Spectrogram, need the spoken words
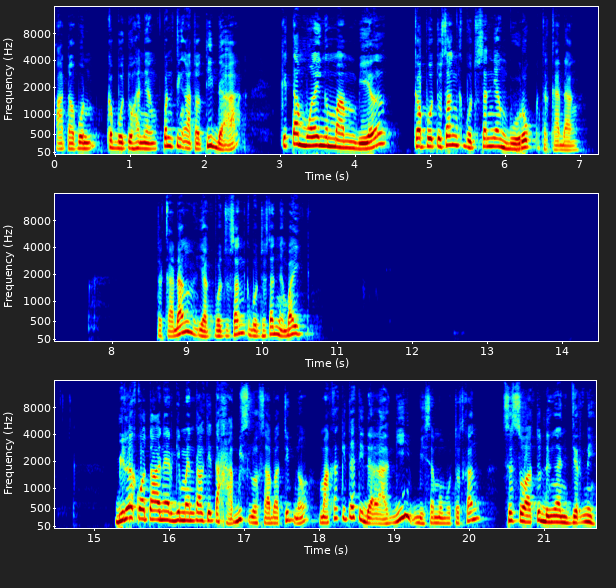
ataupun kebutuhan yang penting atau tidak, kita mulai mengambil keputusan-keputusan yang buruk terkadang. Terkadang yang keputusan-keputusan yang baik. Bila kuota energi mental kita habis loh sahabat Hipno, maka kita tidak lagi bisa memutuskan sesuatu dengan jernih.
